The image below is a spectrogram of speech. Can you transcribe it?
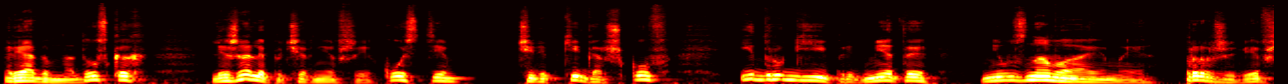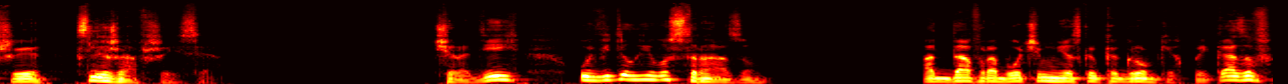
Рядом на досках лежали почерневшие кости, черепки горшков и другие предметы, неузнаваемые, проржевевшие, слежавшиеся. Чародей увидел его сразу. Отдав рабочим несколько громких приказов,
